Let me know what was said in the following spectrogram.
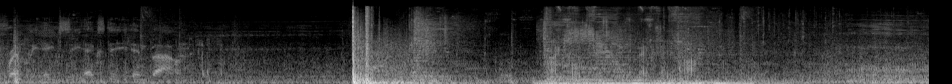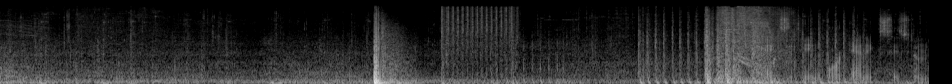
Friendly HCXD inbound. System.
